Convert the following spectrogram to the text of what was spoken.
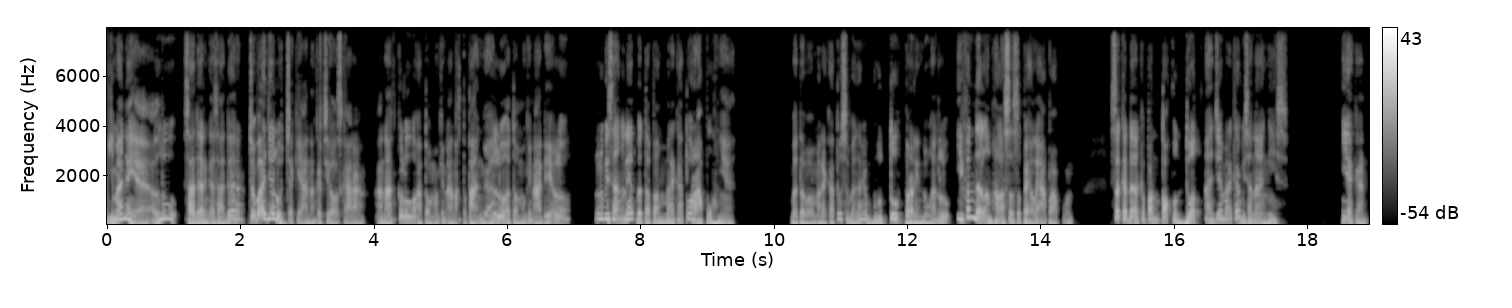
Gimana ya, lu sadar nggak sadar, coba aja lu cek ya anak kecil sekarang. Anak lu, atau mungkin anak tetangga lu, atau mungkin adik lu. Lu bisa ngeliat betapa mereka tuh rapuhnya betapa mereka tuh sebenarnya butuh perlindungan lu, even dalam hal sesepele apa pun. Sekedar kepentok dot aja mereka bisa nangis. Iya kan?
